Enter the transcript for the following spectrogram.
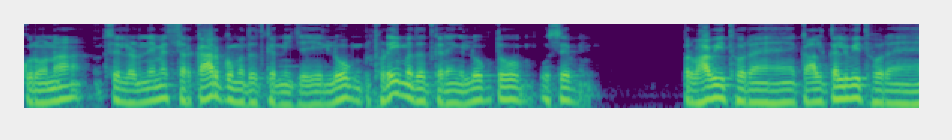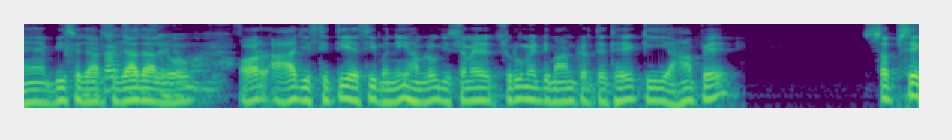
कोरोना से लड़ने में सरकार को मदद करनी चाहिए। लोग थोड़े ही मदद करेंगे। लोग तो उससे प्रभावित हो रहे हैं कालकलवित हो रहे हैं बीस हज़ार से ज़्यादा लोग। और आज स्थिति ऐसी बनी हम लोग जिस समय शुरू में डिमांड करते थे कि यहाँ पे सबसे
